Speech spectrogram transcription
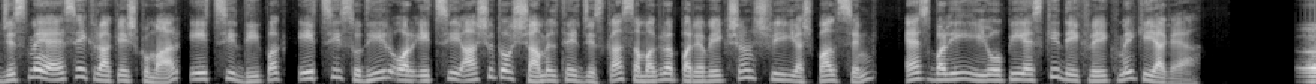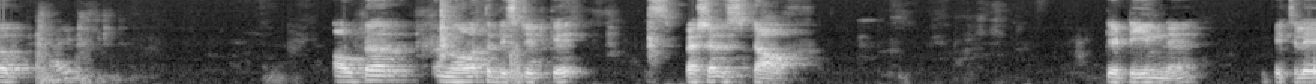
जिसमें ऐसे Rakesh Kumar, H C Deepak, H C Sudhir और एच सी आशुतोष शामिल थे, जिसका समग्र पर्यवेक्षण श्री यशपाल सिंह एस बड़ी ईओपीएस की देखरेख में किया गया। आउटर नॉर्थ डिस्ट्रिक्ट के स्पेशल स्टाफ के टीम ने पिछले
